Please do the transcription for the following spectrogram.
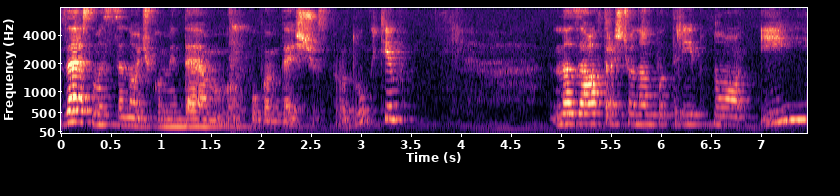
Зараз ми з синочком ідемо, купимо дещо з продуктів на завтра, що нам потрібно. І,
